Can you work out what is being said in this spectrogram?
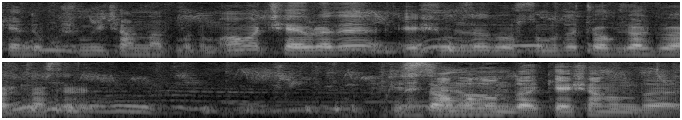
kendi kuşumu hiç anlatmadım. Ama çevrede eşimizde dostumuzda çok güzel güvercinler seyrettim. İstanbul'un da, Keşan'ın da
